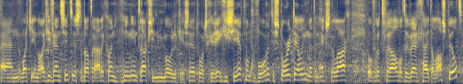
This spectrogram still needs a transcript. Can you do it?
En wat je in live events ziet, is dat er eigenlijk gewoon geen interactie nu mogelijk is. Hè. Het wordt geregisseerd van tevoren. Het is storytelling met een extra laag over het verhaal wat in werkelijkheid al afspeelt.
